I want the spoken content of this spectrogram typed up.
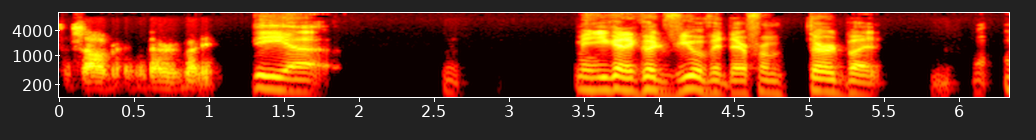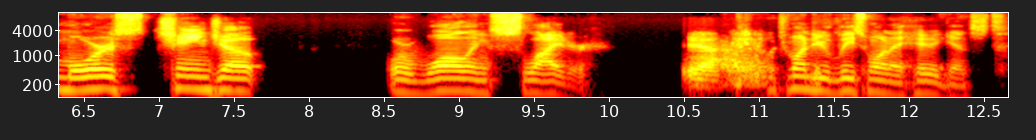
to celebrate with everybody. The uh, mean, you get a good view of it there from third, but Moore's changeup or Walling slider. Yeah. Which one do you least want to hit against?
